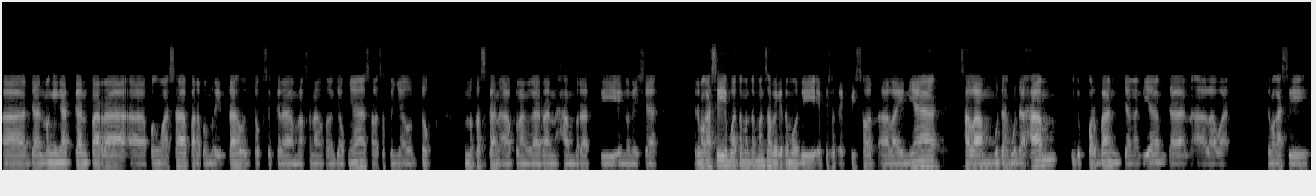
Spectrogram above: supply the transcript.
uh, dan mengingatkan para uh, penguasa, para pemerintah untuk segera melaksanakan tanggung jawabnya. Salah satunya untuk menuntaskan uh, pelanggaran HAM berat di Indonesia. Terima kasih buat teman-teman. Sampai ketemu di episode-episode uh, lainnya. Salam mudah-mudahan, hidup korban, jangan diam, dan uh, lawan. Terima kasih.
